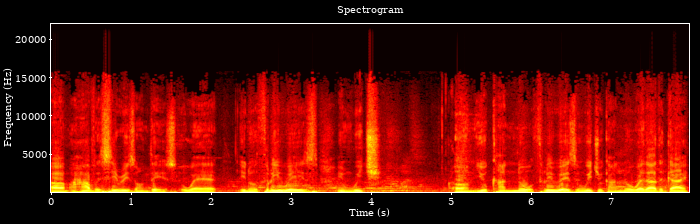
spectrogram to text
Um, I have a series on this where you know three ways in which um, you can know three ways in which you can know whether the guy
